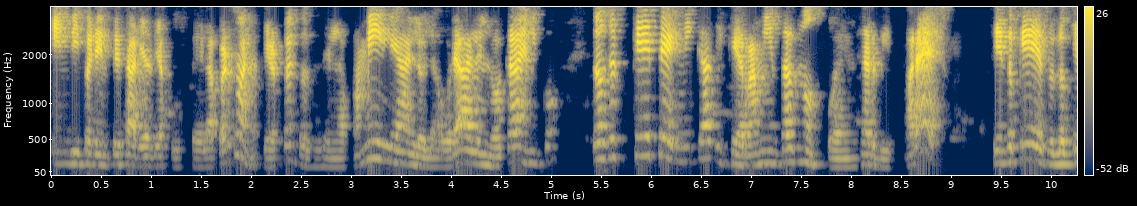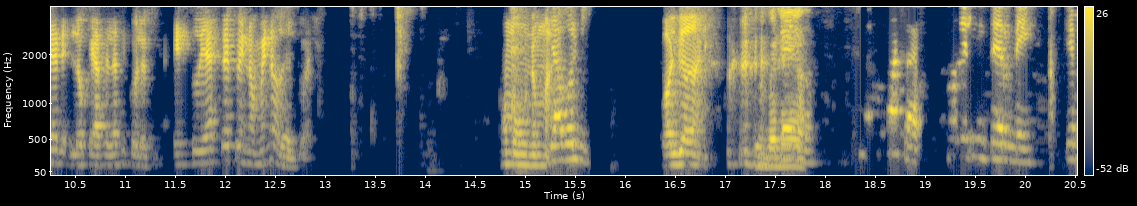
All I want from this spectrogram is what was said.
en diferentes áreas de ajuste de la persona, ¿cierto? Entonces en la familia, en lo laboral, en lo académico. Entonces, ¿qué técnicas y qué herramientas nos pueden servir para eso? Siento que eso es lo que, lo que hace la psicología, estudia este fenómeno del duelo. Como uno más. Ya volví. Volvió Dani. Bienvenida el internet que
